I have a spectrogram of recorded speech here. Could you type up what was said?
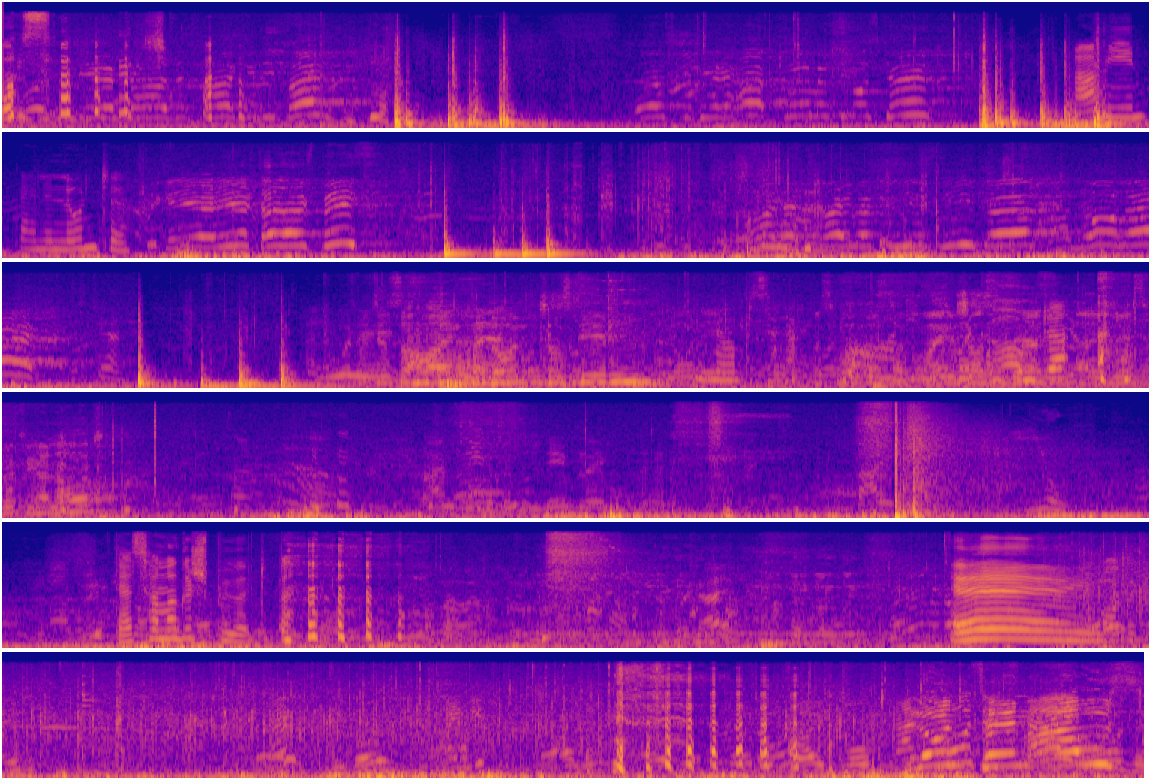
Ah, Armin, deine Lunte. Und jetzt noch mal einen Kanonenschuss geben. Upsala. Das Horn muss noch freigeschossen werden, also es wird wieder laut. Das haben wir gespürt. Hey! Lunten aus!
